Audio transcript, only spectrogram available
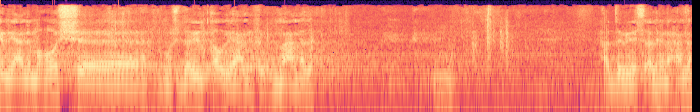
ولكن يعني ما هوش آه، مش دليل قوي يعني في المعنى ده. حد بيسأل هنا حاجة؟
